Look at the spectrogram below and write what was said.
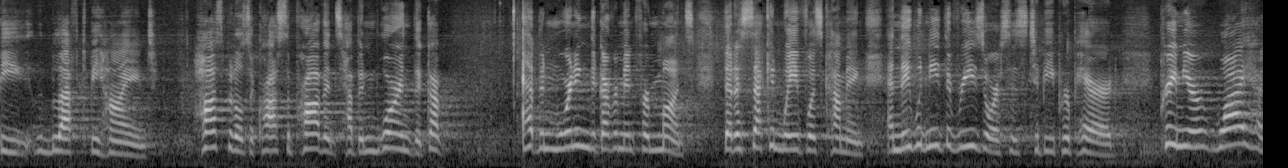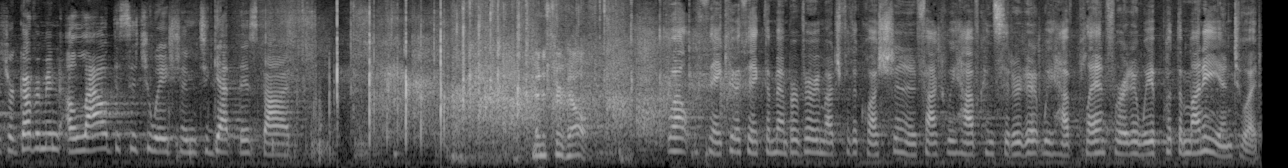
be left behind. Hospitals across the province have been warned the gov have been warning the government for months that a second wave was coming and they would need the resources to be prepared. Premier, why has your government allowed the situation to get this bad? Minister of Health. Well, thank you. I thank the member very much for the question. In fact, we have considered it, we have planned for it, and we have put the money into it.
